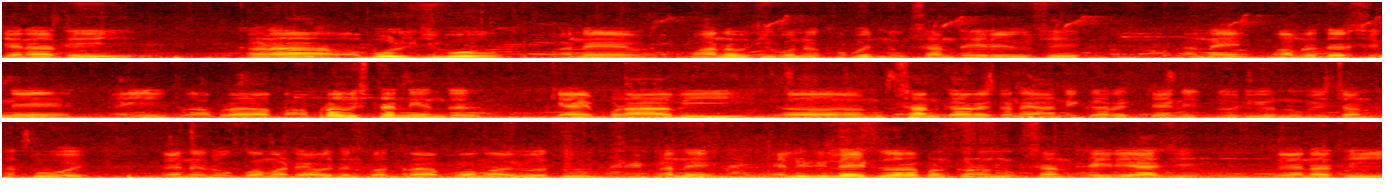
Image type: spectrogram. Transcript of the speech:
જેનાથી ઘણા અબોલ જીવો અને માનવ જીવોને ખૂબ જ નુકસાન થઈ રહ્યું છે. અને મામલતદારશ્રીને અહીં આપણા આપણા વિસ્તારની અંદર ક્યાંય પણ આવી નુકસાનકારક અને હાનિકારક ચાઇનીઝ દોરીઓનું વેચાણ થતું હોય, તો એને રોકવા માટે આવેદનપત્ર આપવામાં આવ્યું હતું. અને એલઈડી લાઇટ દ્વારા પણ ઘણું નુકસાન થઈ રહ્યા છે. તો એનાથી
